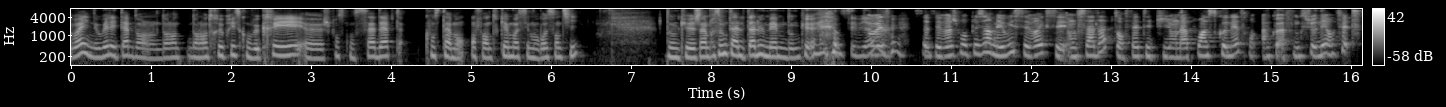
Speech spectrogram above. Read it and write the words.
ouais, une nouvelle étape dans, dans l'entreprise qu'on veut créer. Euh, je pense qu'on s'adapte constamment. Enfin, en tout cas, moi, c'est mon ressenti. Donc, euh, j'ai l'impression que tu as, le même, donc euh, c'est bien. ça fait vachement plaisir, mais oui, c'est vrai que c'est, on s'adapte en fait, et puis on apprend à se connaître, à, à fonctionner en fait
